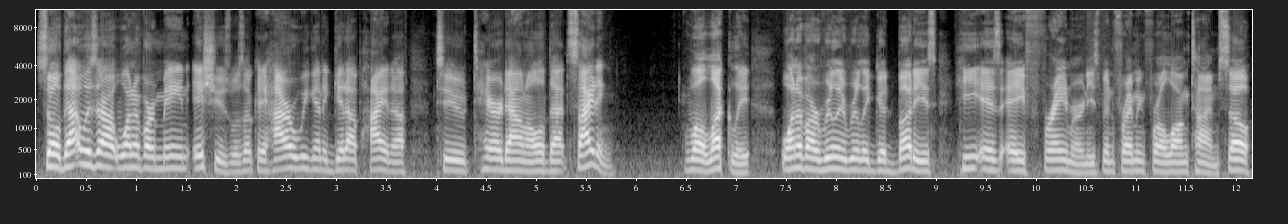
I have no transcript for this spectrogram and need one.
So that was our, one of our main issues was okay, how are we going to get up high enough to tear down all of that siding? Well, luckily, one of our really, really good buddies, he is a framer and he's been framing for a long time. So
